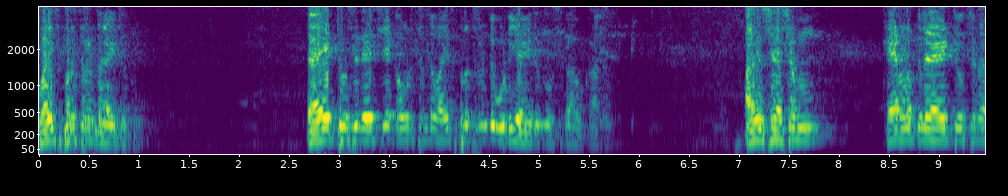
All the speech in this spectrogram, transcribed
വൈസ് പ്രസിഡന്റ് ആയിരുന്നു എ ഐ ടി സി ദേശീയ കൗൺസിലിന്റെ വൈസ് പ്രസിഡന്റ് കൂടിയായിരുന്നു ഖാനം അതിനുശേഷം കേരളത്തിലെ ഐ ടി സിയുടെ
